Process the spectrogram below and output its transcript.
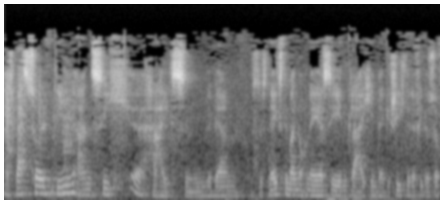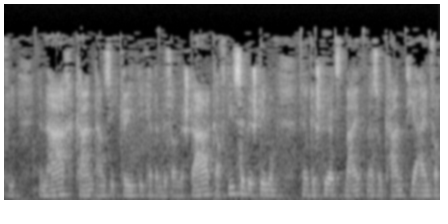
also was soll Ding an sich äh, heißen? Wir werden das, das nächste Mal noch näher sehen, gleich in der Geschichte der Philosophie. Nach Kant haben sich Kritiker dann besonders stark auf diese Bestimmung äh, gestürzt, meinten also Kant hier einfach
